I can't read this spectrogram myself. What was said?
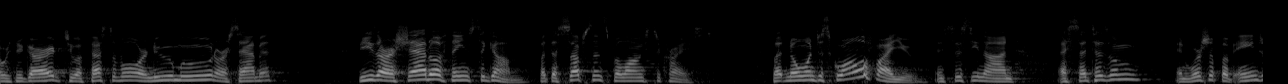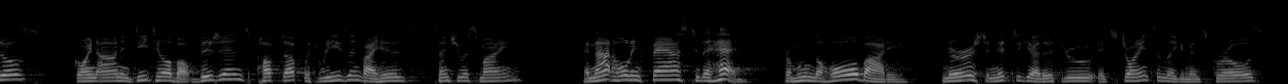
or with regard to a festival or new moon or Sabbath. These are a shadow of things to come, but the substance belongs to Christ. Let no one disqualify you, insisting on asceticism and worship of angels, going on in detail about visions, puffed up with reason by his sensuous mind, and not holding fast to the head, from whom the whole body, nourished and knit together through its joints and ligaments, grows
